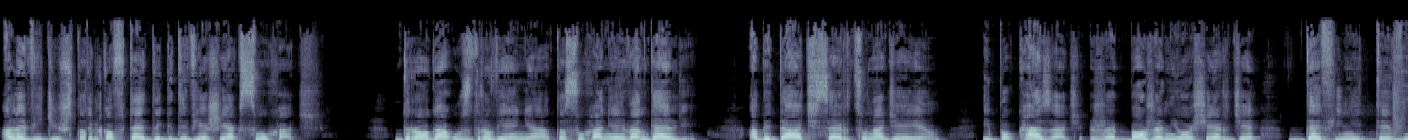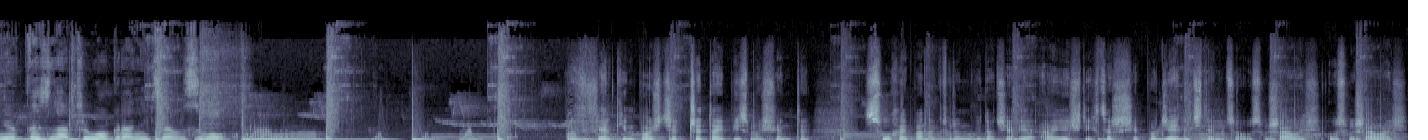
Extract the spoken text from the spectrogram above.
Ale widzisz to tylko wtedy, gdy wiesz, jak słuchać. Droga uzdrowienia to słuchanie Ewangelii, aby dać sercu nadzieję i pokazać, że Boże miłosierdzie definitywnie wyznaczyło granicę złu. W Wielkim Poście czytaj Pismo Święte, słuchaj Pana, który mówi do Ciebie, a jeśli chcesz się podzielić tym, co usłyszałeś, usłyszałaś,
